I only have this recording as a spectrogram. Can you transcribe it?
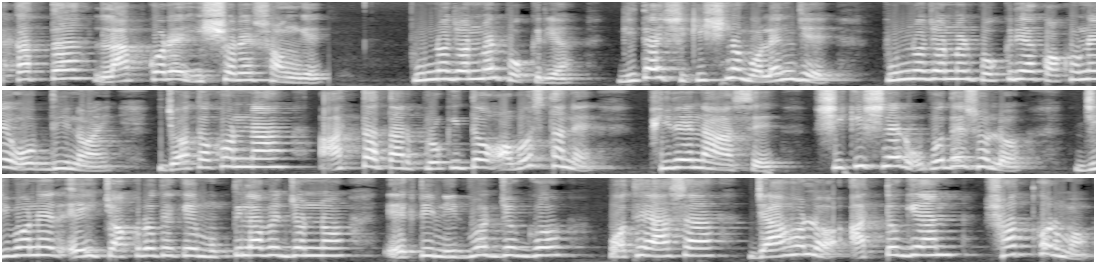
একাত্মা লাভ করে ঈশ্বরের সঙ্গে। পুণ্যজন্মের প্রক্রিয়া। গীতায় শ্রীকৃষ্ণ বলেন যে পুণ্যজন্মের প্রক্রিয়া কখনোই অবধি নয়। যতক্ষণ না আত্মা তার প্রকৃত অবস্থানে ফিরে না আসে, শ্রীকৃষ্ণের উপদেশ হলো, জীবনের এই চক্র থেকে মুক্তি লাভের জন্য একটি নির্ভরযোগ্য পথে আসা, যা হলো আত্মজ্ঞান, সৎকর্ম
